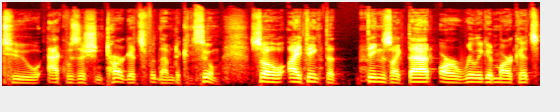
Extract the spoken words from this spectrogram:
to acquisition targets for them to consume. So I think that things like that are really good markets.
